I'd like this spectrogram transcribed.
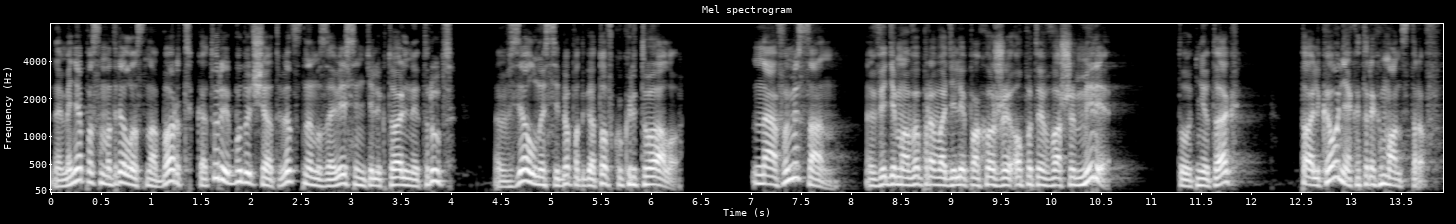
На меня посмотрел Снобард, который, будучи ответственным за весь интеллектуальный труд, взял на себя подготовку к ритуалу. «Нафуми-сан, видимо, вы проводили похожие опыты в вашем мире? Тут не так? Только у некоторых монстров.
